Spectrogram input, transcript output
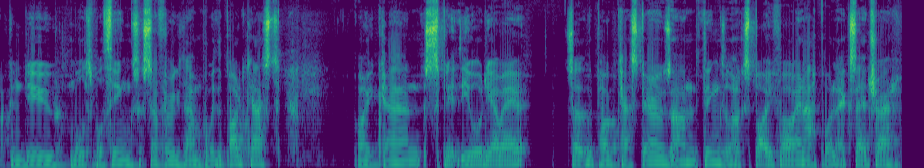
I can do multiple things. So, for example, with the podcast, I can split the audio out so that the podcast goes on things like Spotify and Apple, etc.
